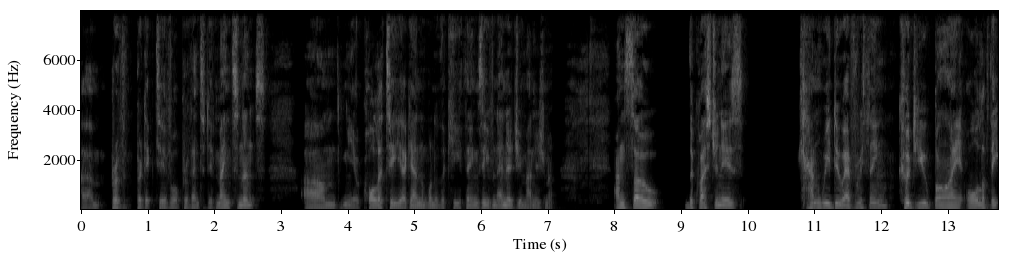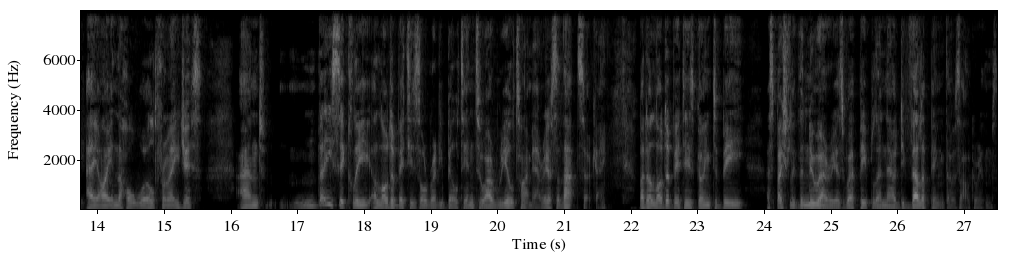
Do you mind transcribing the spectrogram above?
um, pre- predictive or preventative maintenance, um, you know, quality again, one of the key things, even energy management. And so the question is, can we do everything? Could you buy all of the AI in the whole world from Aegis? And basically, a lot of it is already built into our real time area, so that's okay. But a lot of it is going to be, especially the new areas where people are now developing those algorithms,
